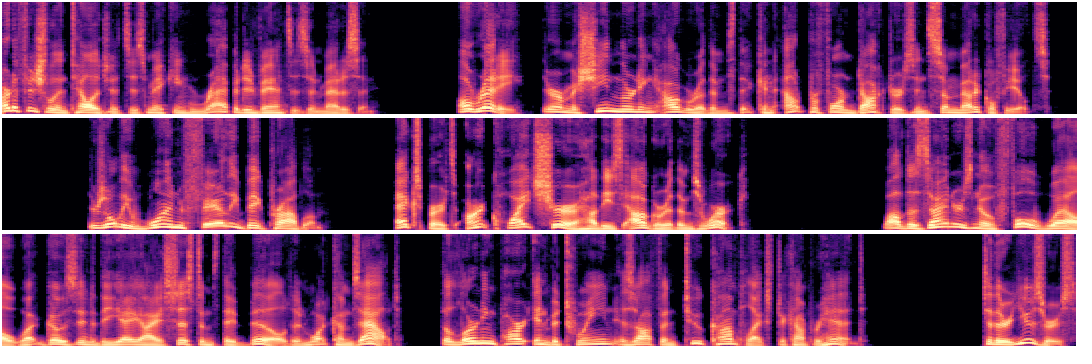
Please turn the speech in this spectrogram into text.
Artificial intelligence is making rapid advances in medicine. Already, there are machine learning algorithms that can outperform doctors in some medical fields. There's only one fairly big problem. Experts aren't quite sure how these algorithms work. While designers know full well what goes into the AI systems they build and what comes out, the learning part in between is often too complex to comprehend. To their users,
